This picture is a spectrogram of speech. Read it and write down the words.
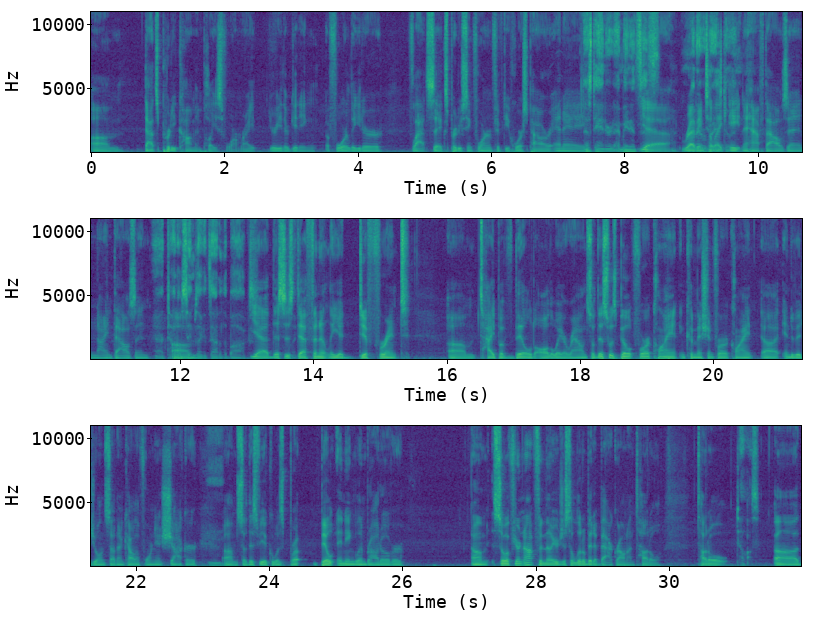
um, that's pretty commonplace for them, right? You're either getting a four liter flat six producing 450 horsepower NA. That's standard. I mean, it's Yeah, it's revving to like eight and a half thousand, nine thousand. Yeah, Tuthill Um, seems like it's out of the box. Yeah, this is definitely a different um, type of build all the way around. So this was built for a client and commissioned for a client uh, individual in Southern California. Shocker. Mm. Um, so this vehicle was built in England, brought over. Um, so if you're not familiar, just a little bit of background on Tuthill. Tuthill Tell us. uh,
